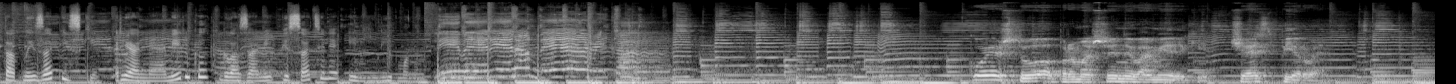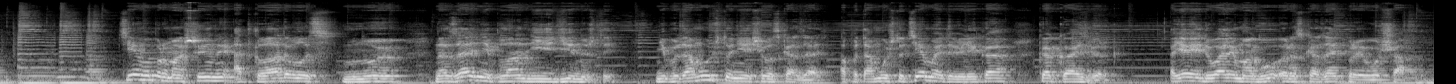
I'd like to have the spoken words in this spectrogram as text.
Штатные записки. Реальная Америка глазами писателя Ильи Либмана. Кое-что про машины в Америке. Часть первая. Тема про машины откладывалась мною на задний план не единожды. Не потому, что нечего сказать, а потому, что тема эта велика, как айсберг. А я едва ли могу рассказать про его шапку.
